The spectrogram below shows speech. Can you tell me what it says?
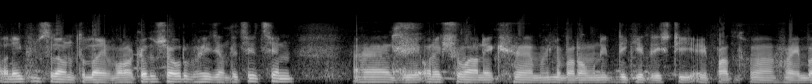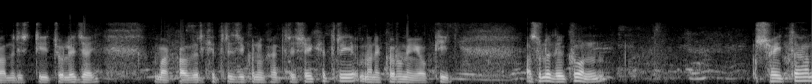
ওয়ালাইকুম ভাই জানতে চেয়েছেন যে অনেক সময় অনেক মহিলা বা রমণীর দিকে দৃষ্টি পাত হয় বা দৃষ্টি চলে যায় বা কাজের ক্ষেত্রে যে কোনো ক্ষেত্রে, সেই ক্ষেত্রে মানে করণীয় কি? আসলে দেখুন, শয়তান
